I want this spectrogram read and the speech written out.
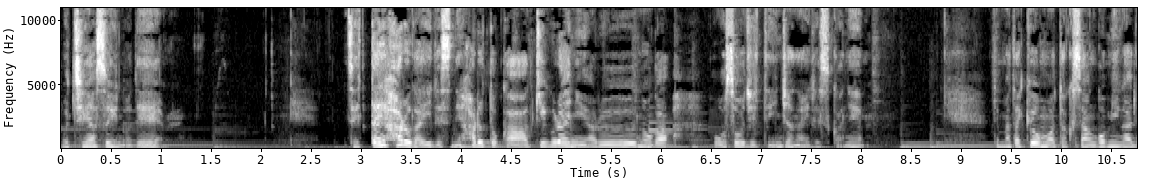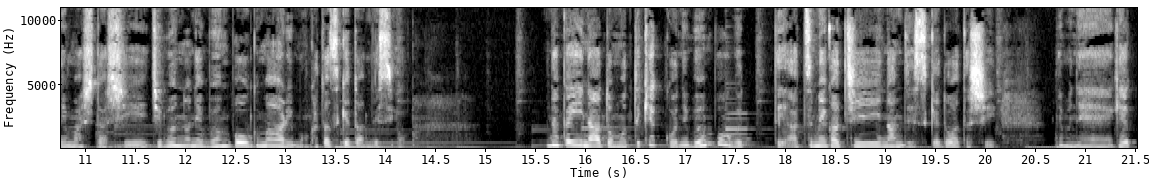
落ちやすいので絶対春がいいですね春とか秋ぐらいにやるのが大掃除っていいんじゃないですかね。でまた今日もたくさんゴミが出ましたし自分のね文房具周りも片付けたんですよ。なんかいいなと思って結構ね文房具って集めがちなんですけど私でもね結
